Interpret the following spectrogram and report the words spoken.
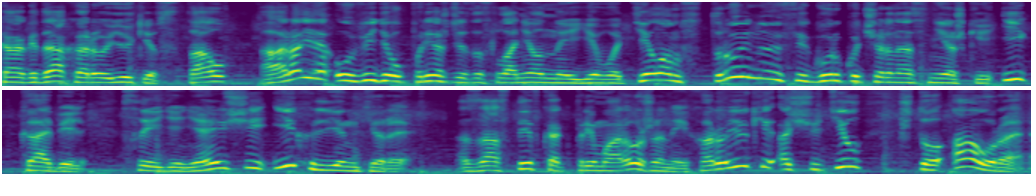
Когда Харуюки встал, Арая увидел прежде заслоненный его телом стройную фигурку Черноснежки и кабель, соединяющий их линкеры. Застыв как примороженный, Харуюки ощутил, что аура,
